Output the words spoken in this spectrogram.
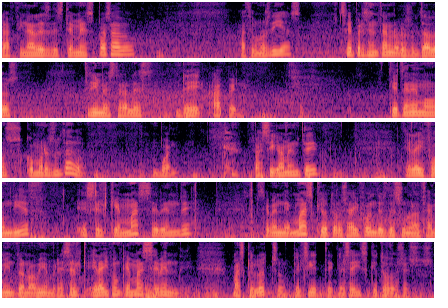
a finales de este mes pasado, hace unos días, se presentan los resultados trimestrales de Apple. ¿Qué tenemos como resultado? Bueno, básicamente el iPhone 10 es el que más se vende se vende más que otros iPhone desde su lanzamiento en noviembre. Es el, iPhone que más se vende, más que el 8, que el 7, que el 6, que todos esos.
